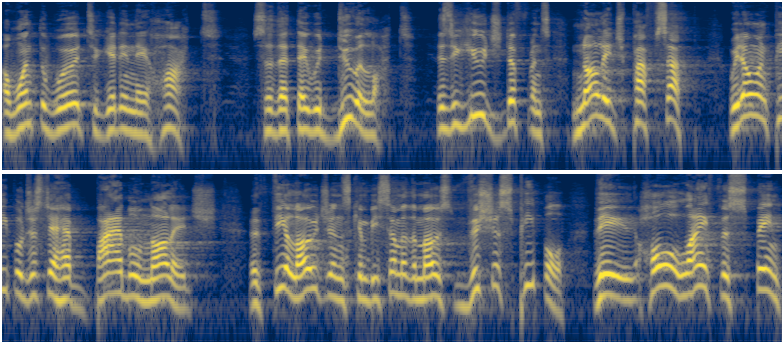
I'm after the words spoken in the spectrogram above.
I want the word to get in their heart so that they would do a lot. There's a huge difference. Knowledge puffs up. We don't want people just to have Bible knowledge. Uh, theologians can be some of the most vicious people. Their whole life is spent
